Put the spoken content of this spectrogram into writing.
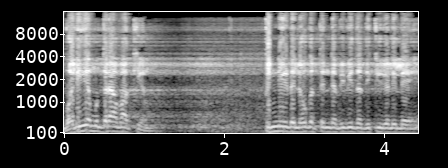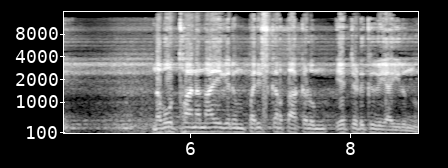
വലിയ മുദ്രാവാക്യം പിന്നീട് ലോകത്തിന്റെ വിവിധ ദിക്കുകളിലെ നവോത്ഥാന നായകരും പരിഷ്കർത്താക്കളും ഏറ്റെടുക്കുകയായിരുന്നു.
